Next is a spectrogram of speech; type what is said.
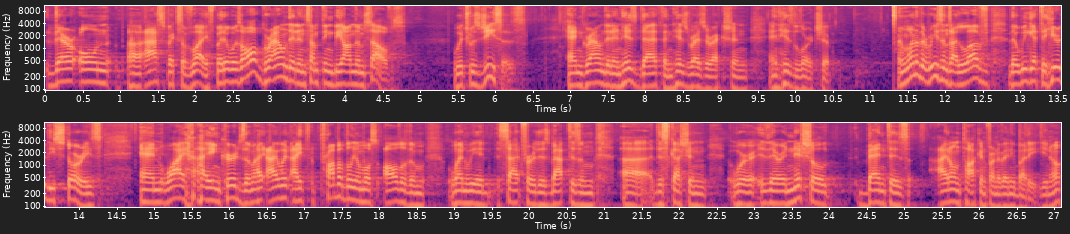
their own uh, aspects of life. But it was all grounded in something beyond themselves, which was Jesus, and grounded in his death and his resurrection and his lordship. And one of the reasons I love that we get to hear these stories and why I encourage them, I, I would, I probably almost all of them when we had sat for this baptism uh, discussion, were their initial bent is, I don't talk in front of anybody, you know?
